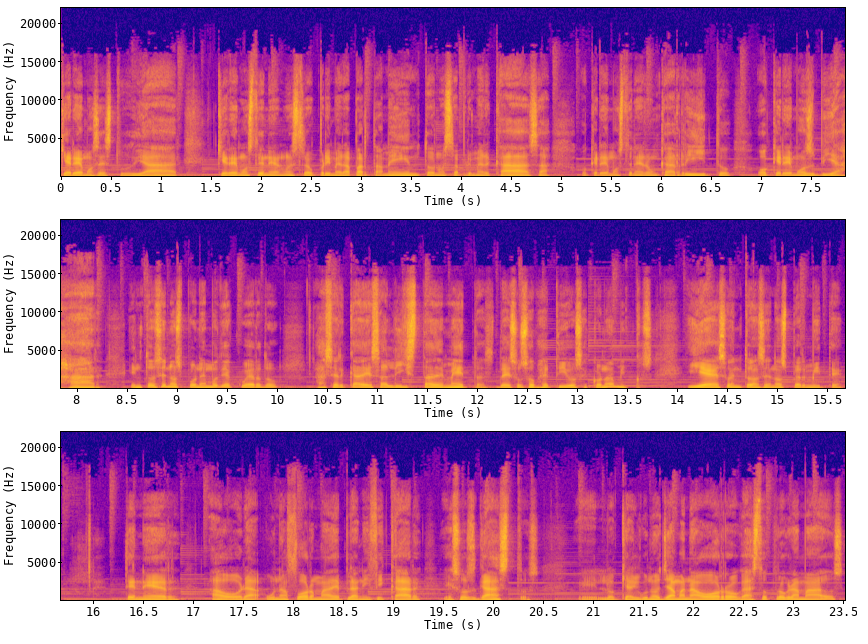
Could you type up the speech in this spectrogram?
queremos estudiar, queremos tener nuestro primer apartamento, nuestra primera casa, o queremos tener un carrito, o queremos viajar. Entonces nos ponemos de acuerdo acerca de esa lista de metas, de esos objetivos económicos. Y eso entonces nos permite tener ahora una forma de planificar esos gastos eh, lo que algunos llaman ahorro o gastos programados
